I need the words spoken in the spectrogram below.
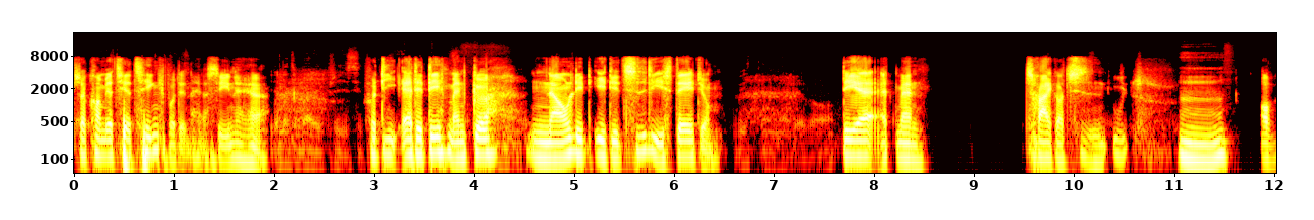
så kom jeg til at tænke på den her scene her. Fordi er det det, man gør navnligt i det tidlige stadium? Det er, at man trækker tiden ud mm. og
